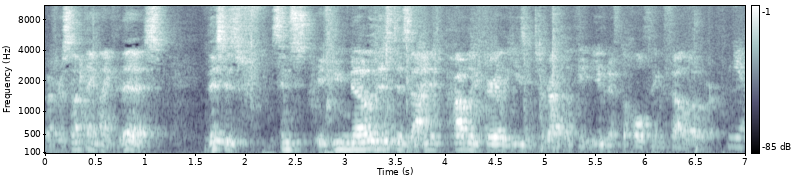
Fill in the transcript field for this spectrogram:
But for something like this, this is since if you know this design, it's probably fairly easy to replicate, even if the whole thing fell over. Yeah.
